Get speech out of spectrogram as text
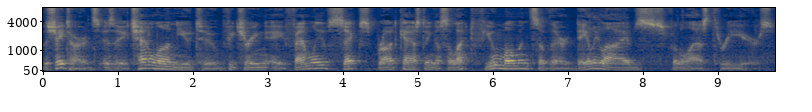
The Shaytards is a channel on YouTube featuring a family of six broadcasting a select few moments of their daily lives for the last three years.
